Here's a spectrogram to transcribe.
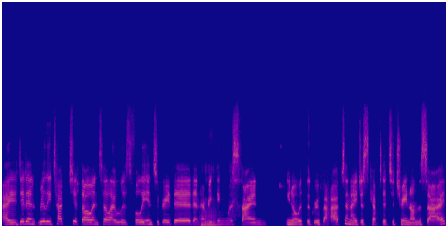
I didn't really touch it though until I was fully integrated and mm. everything was fine, you know, with the group act. And I just kept it to train on the side.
